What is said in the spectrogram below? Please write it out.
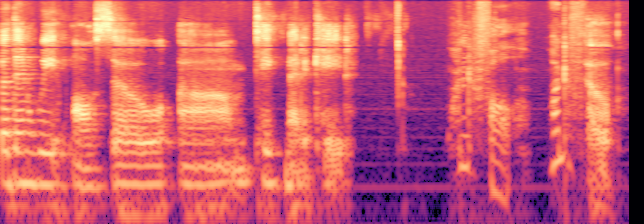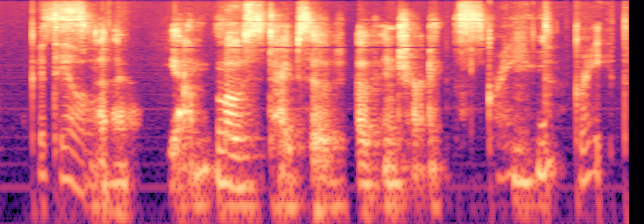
But then we also um, take Medicaid. Wonderful. Wonderful. So, Good deal. Uh, yeah, most types of, of insurance. Great. Mm-hmm. Great.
